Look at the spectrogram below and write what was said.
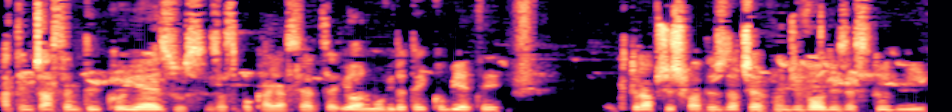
A tymczasem tylko Jezus zaspokaja serce. I on mówi do tej kobiety, która przyszła też zaczerpnąć wody ze studni,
